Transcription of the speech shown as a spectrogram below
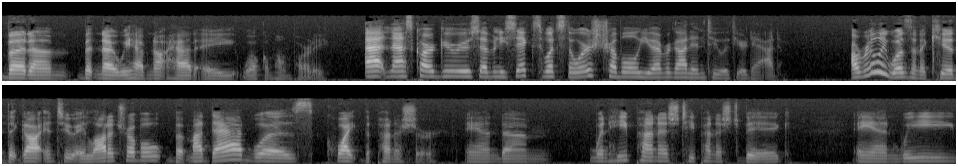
but um, but no, we have not had a welcome home party. At NASCAR Guru 76, what's the worst trouble you ever got into with your dad? I really wasn't a kid that got into a lot of trouble, but my dad was quite the punisher. And um, when he punished, he punished big. And we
